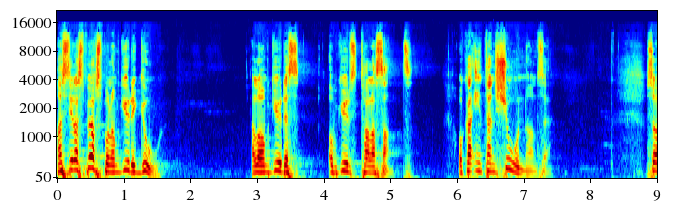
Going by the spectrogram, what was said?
han stiller spørsmål om Gud er god, eller om Gud, er, om Gud taler sant, og hva intensjonen hans er. Så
